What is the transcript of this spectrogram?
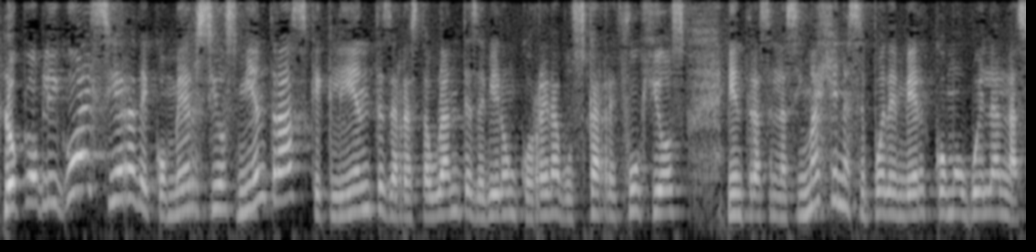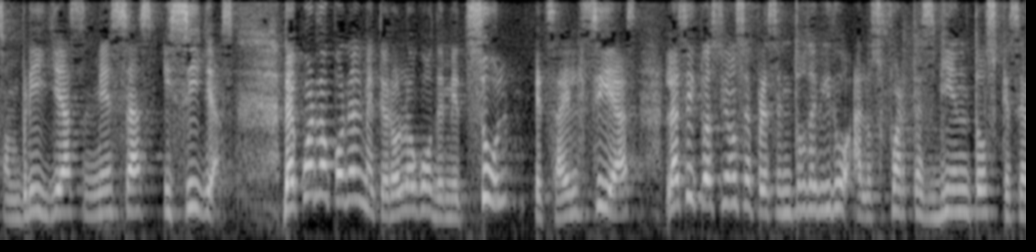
lo que obligó al cierre de comercios, mientras que clientes de restaurantes debieron correr a buscar refugios, mientras en las imágenes se pueden ver cómo vuelan las sombrillas, mesas y sillas. De acuerdo con el meteorólogo de Metsul, Etzael Cías, la situación se presentó debido a los fuertes vientos que se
